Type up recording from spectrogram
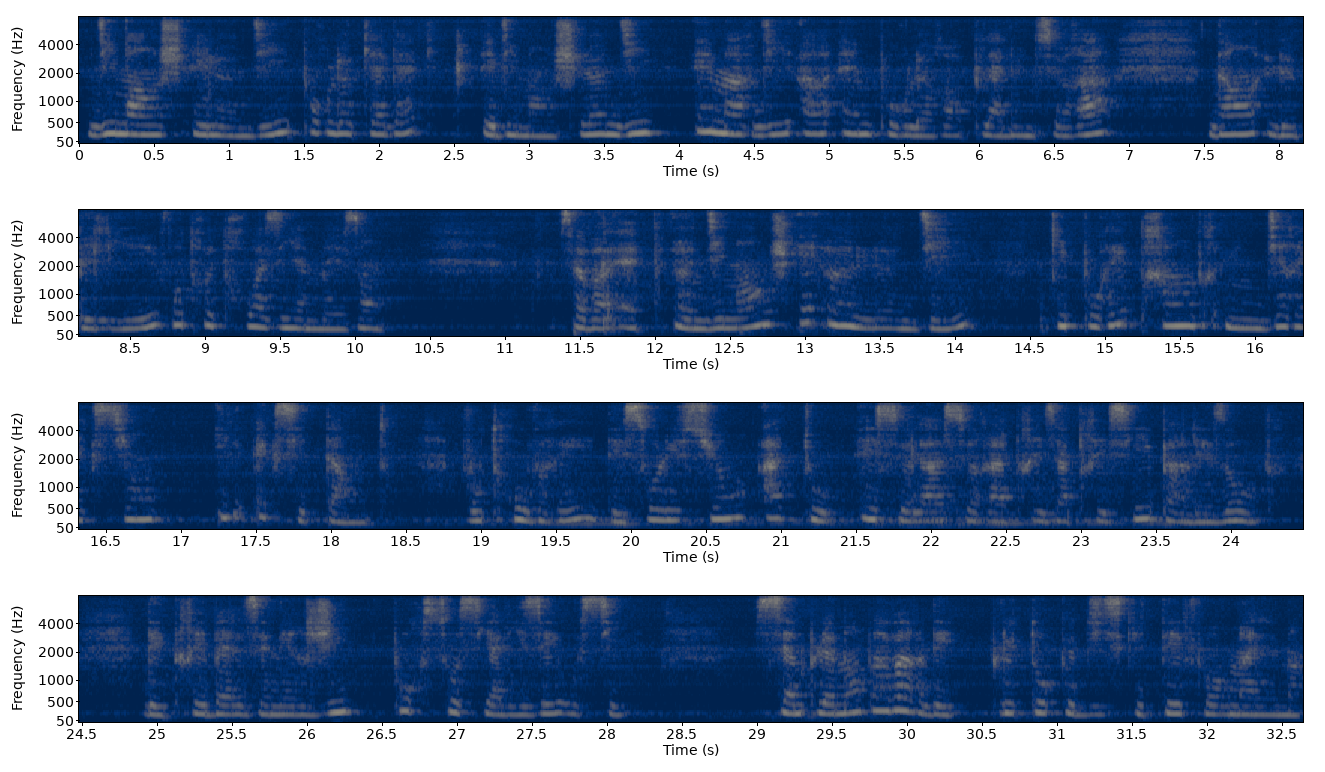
Dimanche et lundi pour le Québec et dimanche, lundi et mardi AM pour l'Europe. La lune sera dans le bélier, votre troisième maison. Ça va être un dimanche et un lundi qui pourrait prendre une direction excitante. Vous trouverez des solutions à tout et cela sera très apprécié par les autres. Des très belles énergies pour socialiser aussi. Simplement bavarder plutôt que discuter formellement.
